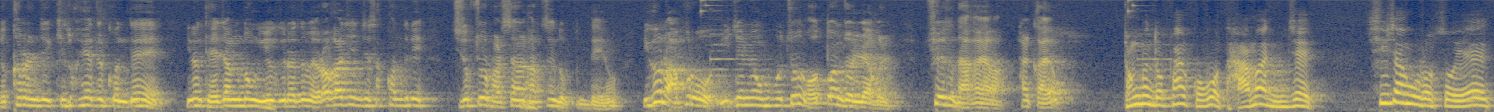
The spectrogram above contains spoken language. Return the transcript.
역할을 이제 계속 해야 될 건데 이런 대장동 의혹이라든가 여러 가지 이제 사건들이 지속적으로 발생할 가능성이 높은데요. 이건 앞으로 이재명 후보 쪽 어떤 전략을 취해서 나가야 할까요? 정면도 팔 거고 다만 이제 시장으로서의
